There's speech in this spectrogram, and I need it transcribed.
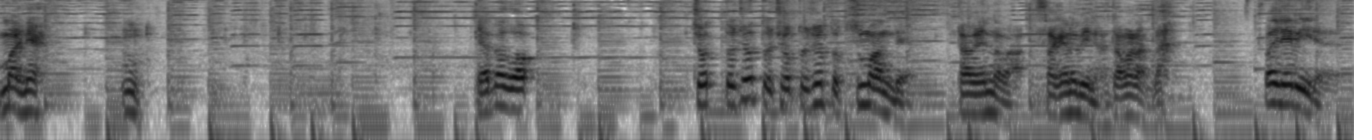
まいね。うん。やっぱこう、ちょっとちょっとちょっとちょっとつまんで食べるのが酒のビールの頭なんだ。これでビール。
